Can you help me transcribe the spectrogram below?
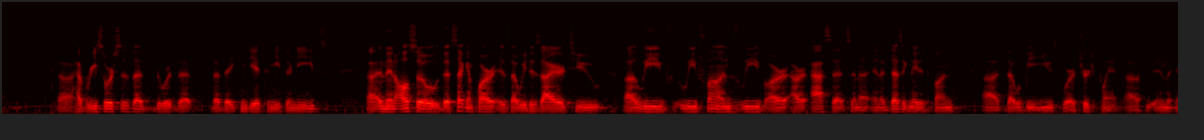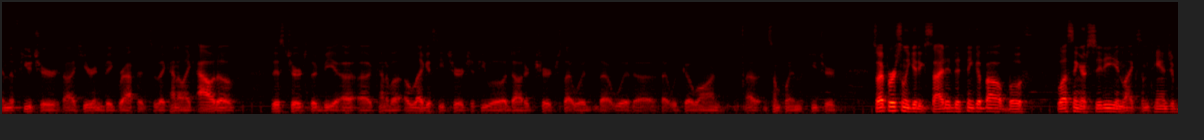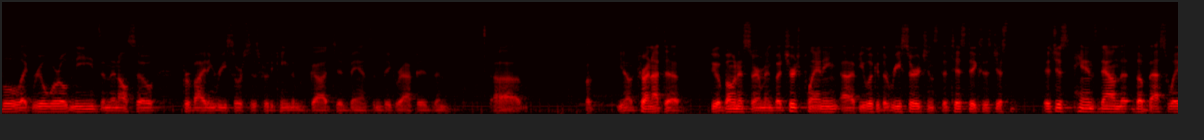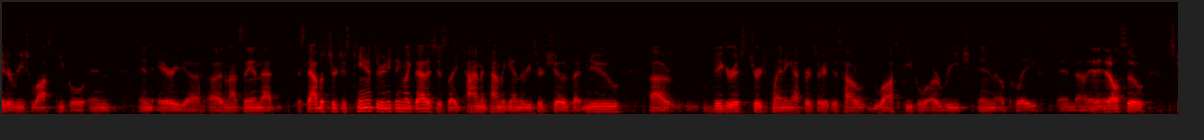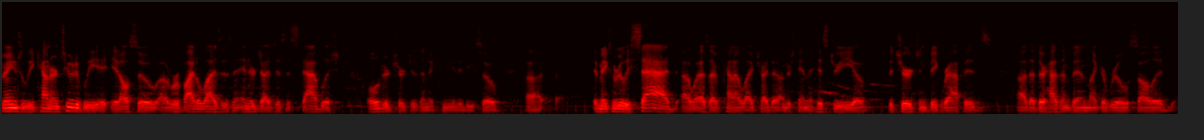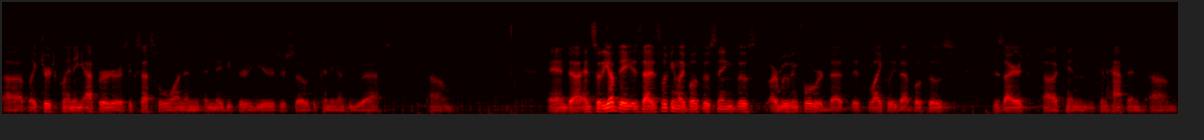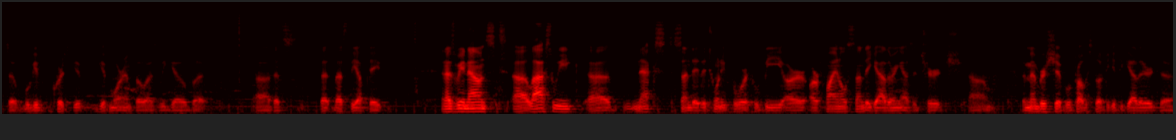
have resources that that that they can get to meet their needs. and then also the second part is that we desire to leave leave funds, leave our, our assets in a in a designated fund uh, that will be used for a church plant uh, in the in the future uh, here in Big Rapids. So that kind of like out of this church, there'd be a, a kind of a, a, legacy church, if you will, a daughter church that would that would uh, that would go on uh, at some point in the future. So I personally get excited to think about both blessing our city and like some tangible, like real world needs, and then also providing resources for the kingdom of God to advance in Big Rapids and. Uh, you know, try not to do a bonus sermon, but church planting, uh, if you look at the research and statistics, is just is just hands down the, the best way to reach lost people in an area. Uh, I'm not saying that established churches can't or anything like that. It's just like time and time again, the research shows that new, uh, vigorous church planting efforts are, is how lost people are reached in a place. And, uh, and it also, strangely, counterintuitively, it, it also uh, revitalizes and energizes established older churches in a community. So uh, it makes me really sad uh, as I've kind of like tried to understand the history of the church in Big Rapids. Uh, that there hasn't been like a real solid uh, like church planting effort or a successful one in, in, maybe 30 years or so, depending on who you ask. Um, and uh, and so the update is that it's looking like both those things those are moving forward. That it's likely that both those desires uh, can can happen. Um, so we'll give of course give give more info as we go, but uh, that's that, that's the update. And as we announced uh, last week, uh, next Sunday, the 24th, will be our, our final Sunday gathering as a church. Um, the membership will probably still have to get together to,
